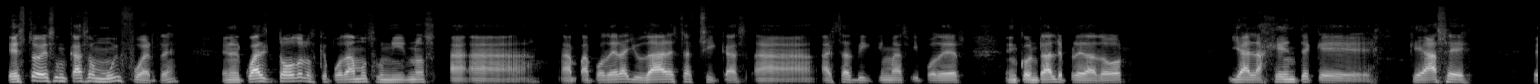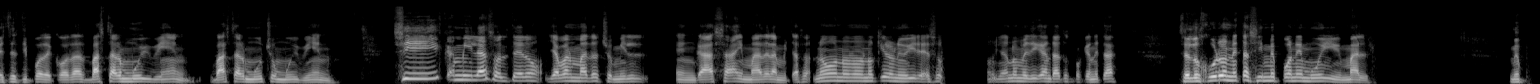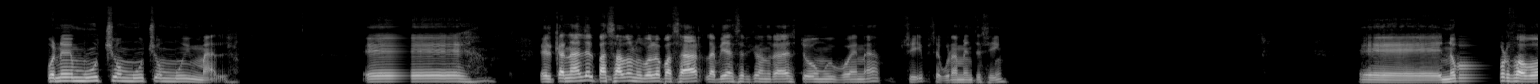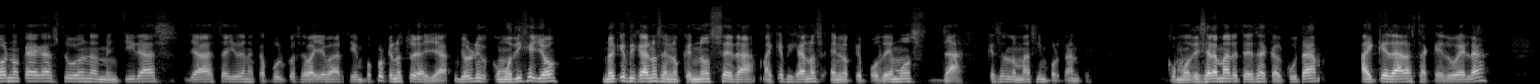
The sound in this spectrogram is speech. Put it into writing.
Esto es un caso muy fuerte en el cual todos los que podamos unirnos a, poder ayudar a estas chicas, a, estas víctimas y poder encontrar al depredador y a la gente que, que hace este tipo de cosas, va a estar muy bien, va a estar mucho, muy bien. Sí, Camila, soltero, ya van más de 8 mil en Gaza y más de la mitad. No, no, no, no quiero ni oír eso ya no me digan datos porque neta, se lo juro, neta sí me pone muy mal. Me pone mucho, mucho, muy mal. Eh, el canal del pasado nos vuelve a pasar. La vida de Sergio Andrade estuvo muy buena. Sí, seguramente sí. Eh, no, por favor, no caigas tú en las mentiras. Ya esta ayuda en Acapulco se va a llevar tiempo porque no estoy allá. Yo lo único, como dije yo, no hay que fijarnos en lo que no se da, hay que fijarnos en lo que podemos dar, que eso es lo más importante. Como decía la Madre Teresa de Calcuta, hay que dar hasta que duela.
